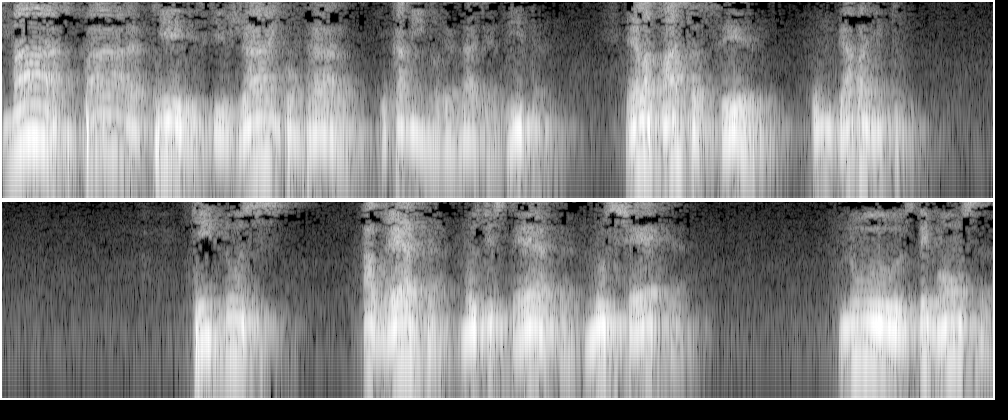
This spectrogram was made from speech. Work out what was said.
Mas para aqueles que já encontraram o caminho, a verdade e a vida, ela passa a ser um gabarito que nos alerta, nos desperta, nos checa, nos demonstra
